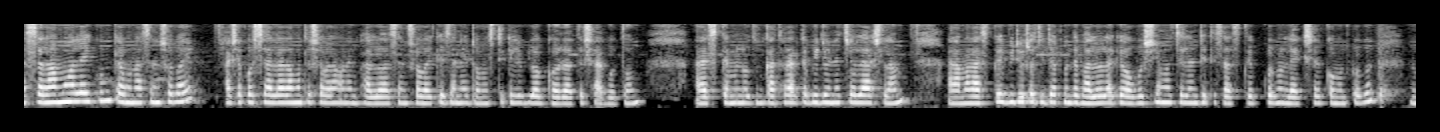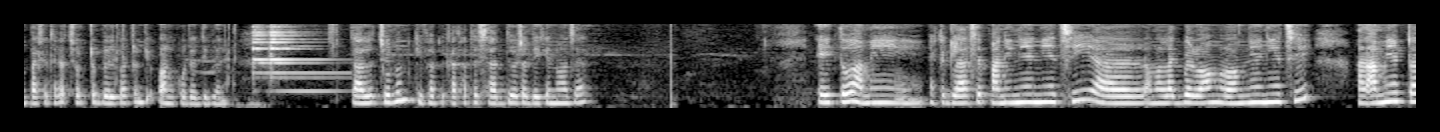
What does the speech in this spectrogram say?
আসসালামু আলাইকুম, কেমন আছেন সবাই? আশা করছি আল্লাহর রহমতে সবাই অনেক ভালো আছেন। সবাইকে জানাই ডোমেস্টিক্যালি ব্লগ ঘর রাতে স্বাগতম। আর আজকে আমি নতুন কাথার একটা ভিডিও নিয়ে চলে আসলাম। আর আমার আজকের ভিডিওটা যদি আপনাদের ভালো লাগে, অবশ্যই আমার চ্যানেলটিতে সাবস্ক্রাইব করবেন লাইক শেয়ার কমেন্ট করবেন এবং পাশে থাকা ছোট্ট বেল বাটনটি অন করে দিবেন। তাহলে চলুন, কীভাবে কাঁথাতে সার দিয়ে ওটা দেখে নেওয়া যায় এই তো আমি একটা গ্লাসে পানি নিয়ে নিয়েছি, আর আমার লাগবে রং রং নিয়ে নিয়েছি। আর আমি একটা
